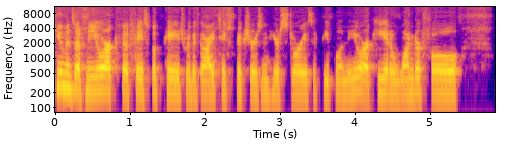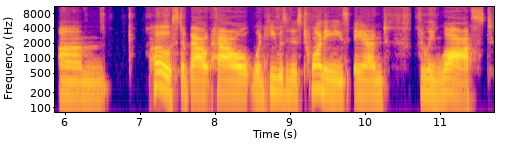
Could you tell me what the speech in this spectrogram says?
Humans of New York, the Facebook page where the guy takes pictures and hears stories of people in New York. He had a wonderful um, post about how when he was in his 20s and feeling lost,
